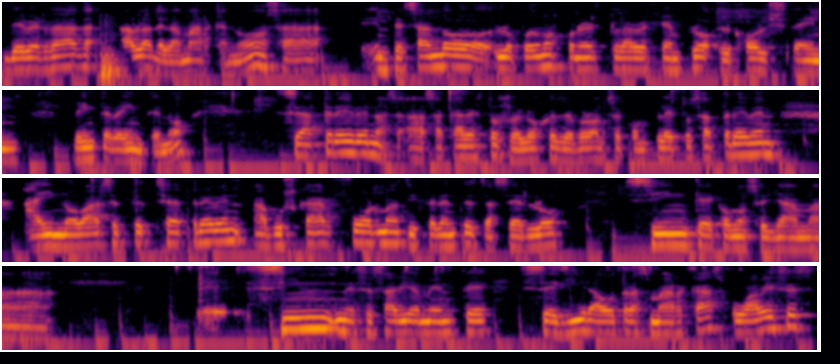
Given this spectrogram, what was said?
de verdad habla de la marca, ¿no? O sea, empezando, lo podemos poner claro ejemplo, el Holstein 2020, ¿no? Se atreven a, sacar estos relojes de bronce completos, se atreven a innovar, se, atreven a buscar formas diferentes de hacerlo sin que, ¿cómo se llama? sin necesariamente seguir a otras marcas o a veces,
